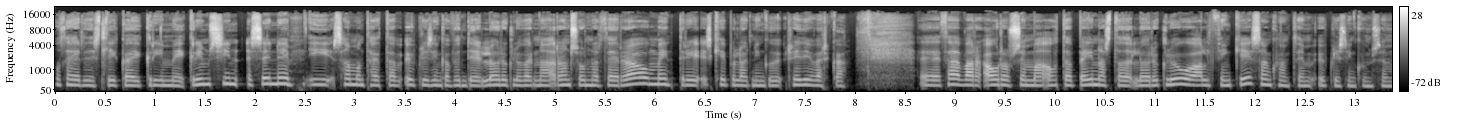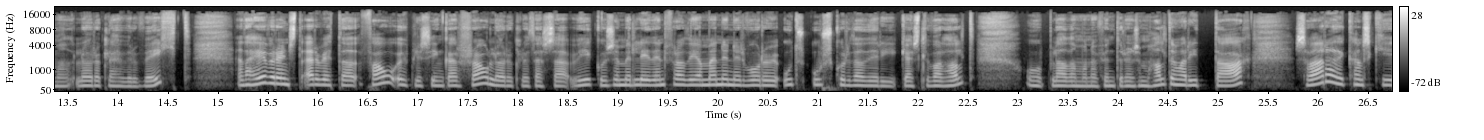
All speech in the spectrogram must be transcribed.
og það erðist líka í grími grímsín sinni í samantækt af upplýsingafundi lauruglu vegna rannsónar þeirra og meintri skipulagningu reyðiverka. Eh, það var árás sem að átt að beinast að lauruglu og alþingi samkvæmt þeim upplýsingum sem að laurugla hefur veitt. En það hefur einst erfitt að fá upplýsingar frá lauruglu þessa viku sem er liðinn frá því að menninir voru úrskurðaðir í gæsluvarðhald og bladamannafundurinn sem haldin var í dag svaraði kannski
